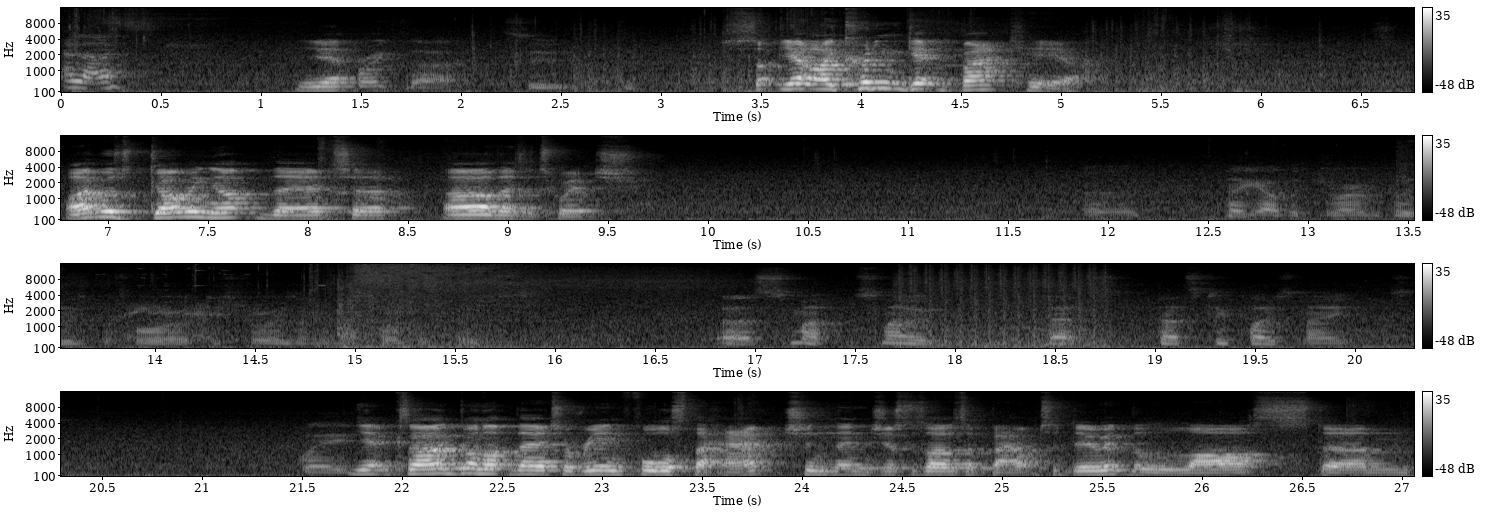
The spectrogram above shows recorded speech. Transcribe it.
Hello. Yeah. Break that to So, yeah, I couldn't get back here. I was going up there to. Oh, there's a twitch. uh, take out the drone please before it destroys any of my Colto stations. Uh, smoke, smoke. That's that's too close, mate. Wait. Yeah, because I'd gone up there to reinforce the hatch, and then just as I was about to do it, the last um,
